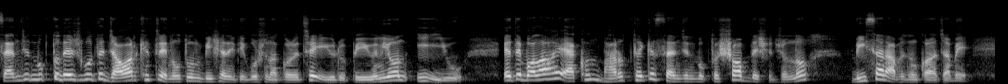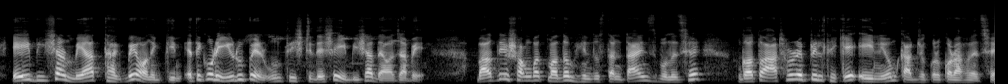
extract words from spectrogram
স্যানজেন মুক্ত দেশগুলোতে যাওয়ার ক্ষেত্রে নতুন ভিসা নীতি ঘোষণা করেছে ইউরোপীয় ইউনিয়ন, ইইউ। এতে বলা হয় এখন ভারত থেকে স্যানজেন মুক্ত সব দেশের জন্য ভিসার আবেদন করা যাবে। এই ভিসার মেয়াদ থাকবে অনেক দিন। এতে করে ইউরোপের উনত্রিশটি দেশে এই ভিসা দেওয়া যাবে। ভারতীয় সংবাদ মাধ্যম হিন্দুস্তান টাইমস বলেছে, গত আঠারো এপ্রিল থেকে এই নিয়ম কার্যকর করা হয়েছে।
